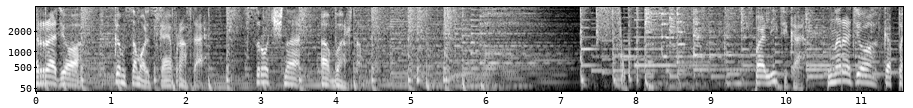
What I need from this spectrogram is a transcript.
Радио «Комсомольская правда». Срочно о важном. Политика на Радио КП.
